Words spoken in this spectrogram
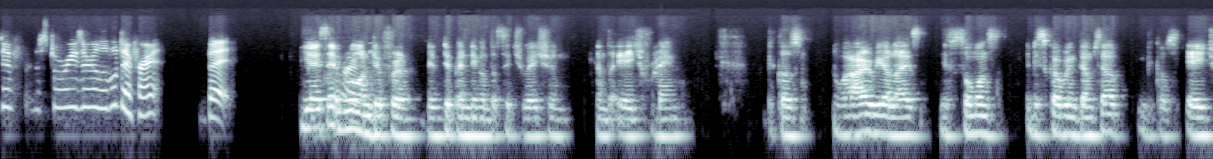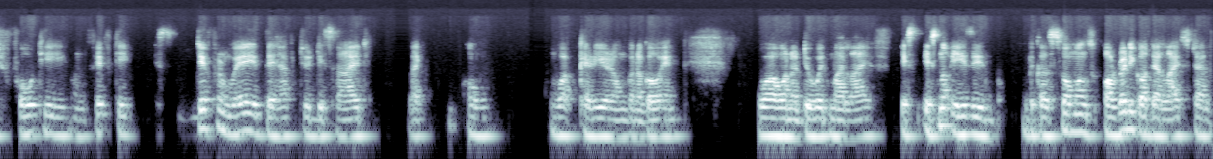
different stories are a little different, but yeah, it's everyone different eh, depending on the situation and the age frame. Because what I realize if someone's discovering themselves because age 40 and 50 is different way they have to decide like oh what career i'm going to go in what i want to do with my life. It's, it's not easy because someone's already got their lifestyle.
